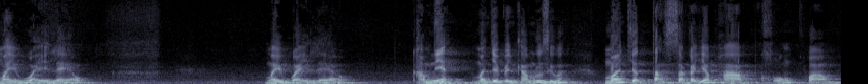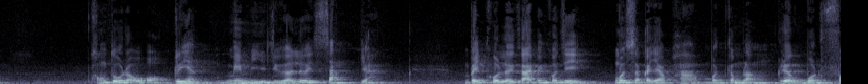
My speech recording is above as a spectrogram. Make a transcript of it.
ไม่ไหวแล้ว ไม่ไหวแล้วคำนี้มันจะเป็นคำรู้สึกว่า มันจะตัดศักยภาพของความ ของตัวเราออกเกลี้ยง ไม่มีเหลือเลยสักอย่าง เป็นคนเลยกลายเป็นคนที่หมดศักยภาพหมดกำลังเรียกหมดไฟ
